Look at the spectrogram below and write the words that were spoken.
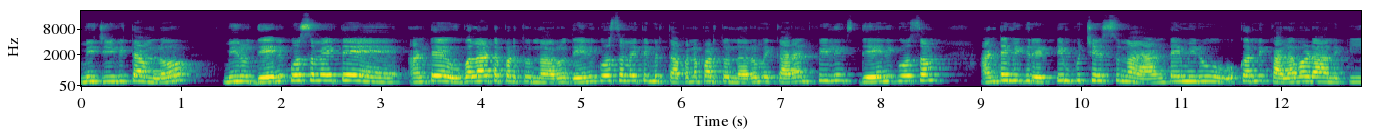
మీ జీవితంలో మీరు దేనికోసమైతే అంటే ఉబలాట పడుతున్నారో దేనికోసమైతే మీరు తపన పడుతున్నారో మీ కరెంట్ ఫీలింగ్స్ దేనికోసం అంటే మీకు రెట్టింపు చేస్తున్నాయి? అంటే మీరు ఒకరిని కలవడానికి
